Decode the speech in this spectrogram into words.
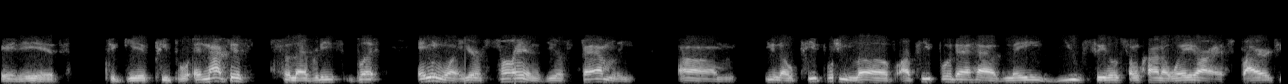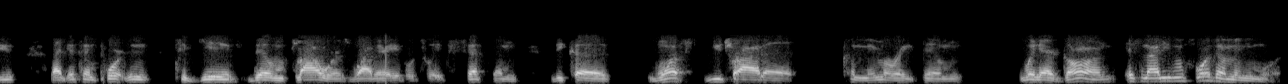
it is to give people and not just celebrities but anyone your friends your family um you know, people you love are people that have made you feel some kind of way or inspired you. Like it's important to give them flowers while they're able to accept them because once you try to commemorate them when they're gone, it's not even for them anymore.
